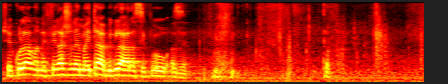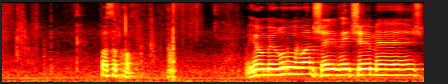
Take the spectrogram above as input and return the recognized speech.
שכולם, הנפילה שלהם הייתה בגלל הסיפור הזה. פסוק חוף. ויאמרו אנשי בית שמש,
